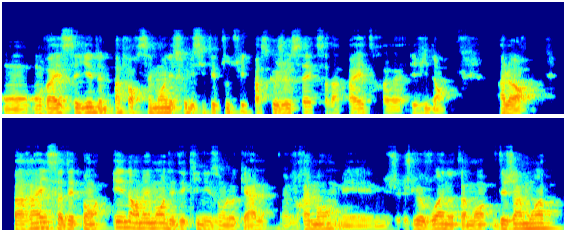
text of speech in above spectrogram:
on, on, va essayer de ne pas forcément les solliciter tout de suite parce que je sais que ça va pas être euh, évident. Alors, pareil, ça dépend énormément des déclinaisons locales, vraiment. Mais je, le vois notamment déjà moi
